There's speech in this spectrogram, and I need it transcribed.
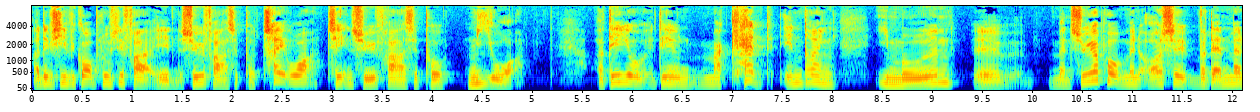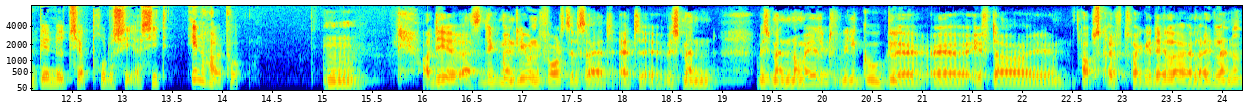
Og det vil sige, at vi går pludselig fra en søgefrase på tre ord til en søgefrase på ni ord. Og det er jo, det er jo en markant ændring i måden, øh, man søger på, men også hvordan man bliver nødt til at producere sit indhold på. Mm. Og det, altså, det kan man levende forestille sig, at, at øh, hvis, man, hvis man normalt ville google øh, efter øh, opskrift fra eller et eller andet,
